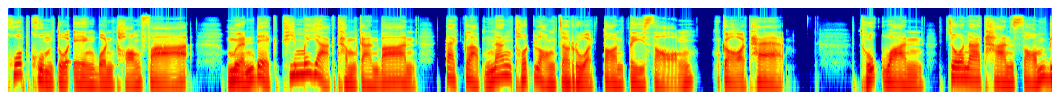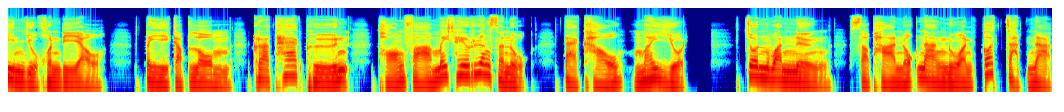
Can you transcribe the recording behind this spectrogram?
ควบคุมตัวเองบนท้องฟ้า เหมือนเด็กที่ไม่อยากทำการบ้าน แต่กลับนั่งทดลองจรวดตอนตีสองก่อแทบ ทุกวันโจนาธานซ้อมบินอยู่คนเดียว ตีกับลม กระแทกพื้น ท้องฟ้าไม่ใช่เรื่องสนุก แต่เขาไม่หยุด จนวันหนึ่ง สภานกนางนวลก็จัดหนัก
